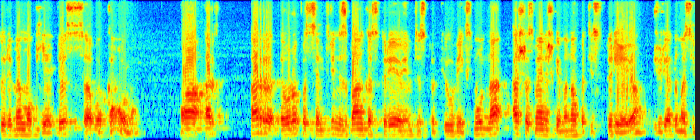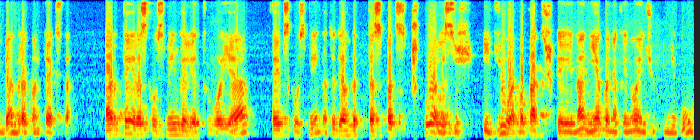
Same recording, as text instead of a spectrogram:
turime mokėti savo kainą o ar ar europos centrinis bankas turėjo imtis tokių veiksmų? Na aš asmeniškai manau kad jis turėjo žiūrėdamas į bendrą kontekstą. Ar tai yra skausminga lietuvoje? Taip skausminga todėl kad tas pats šuolis iš pigių arba praktiškai na nieko nekainuojančių pinigų.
